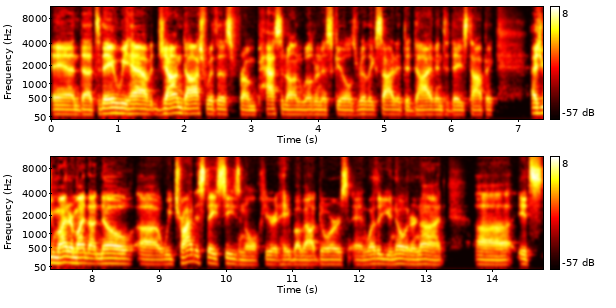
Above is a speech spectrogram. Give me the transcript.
And uh, today we have John Dosh with us from Pass It On Wilderness Skills. Really excited to dive in today's topic. As you might or might not know, uh, we try to stay seasonal here at Hey Bub Outdoors, and whether you know it or not, uh, it's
